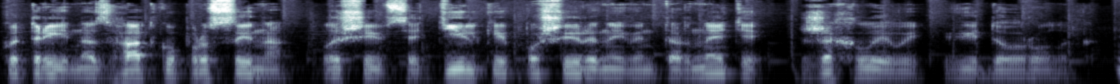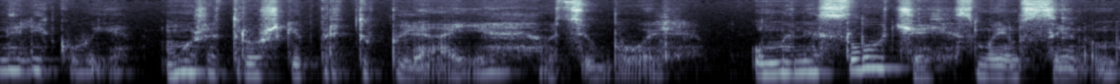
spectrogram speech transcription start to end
котрий на згадку про сина лишився тільки поширений в інтернеті жахливий відеоролик. не лікує. Може, трошки притупляє оцю боль. У мене случай з моїм сином.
